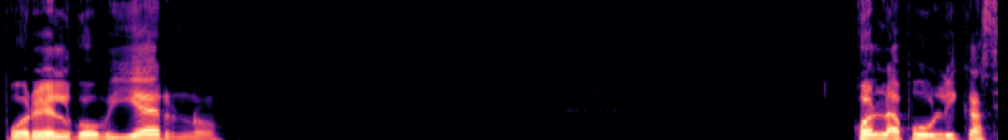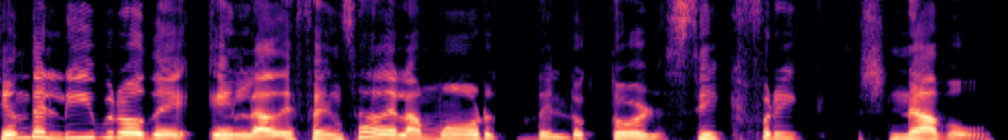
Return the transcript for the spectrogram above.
por el gobierno con la publicación del libro de En la defensa del amor del doctor Siegfried Schnabel,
